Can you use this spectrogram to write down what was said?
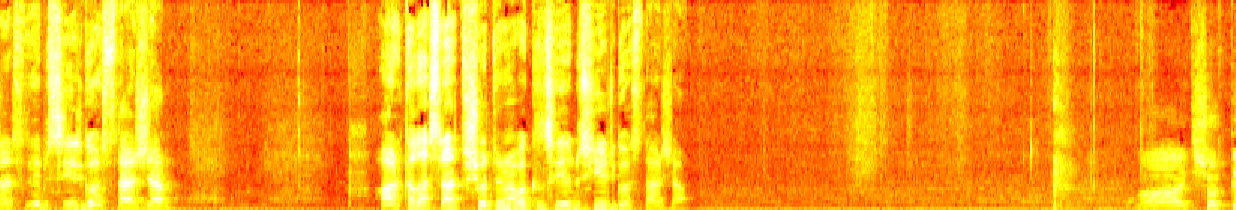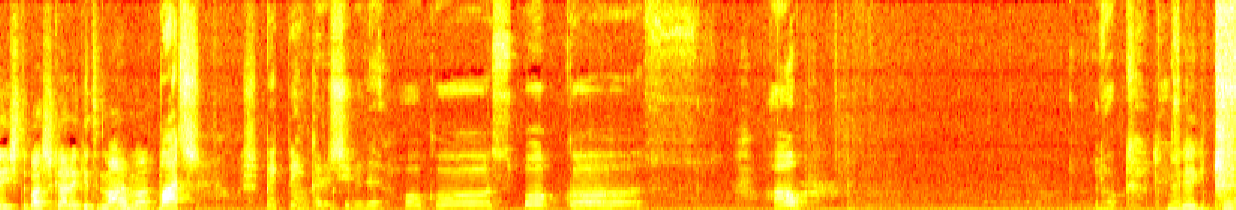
arkadaşlar size bir sihir göstereceğim. Arkadaşlar tişörtüme bakın size bir sihir göstereceğim. Vay tişört değişti. Başka hareketin var mı? Var. Bekleyin. Bakın şimdi. Hokus pokus. Hop. Yok. Nereye gitti?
